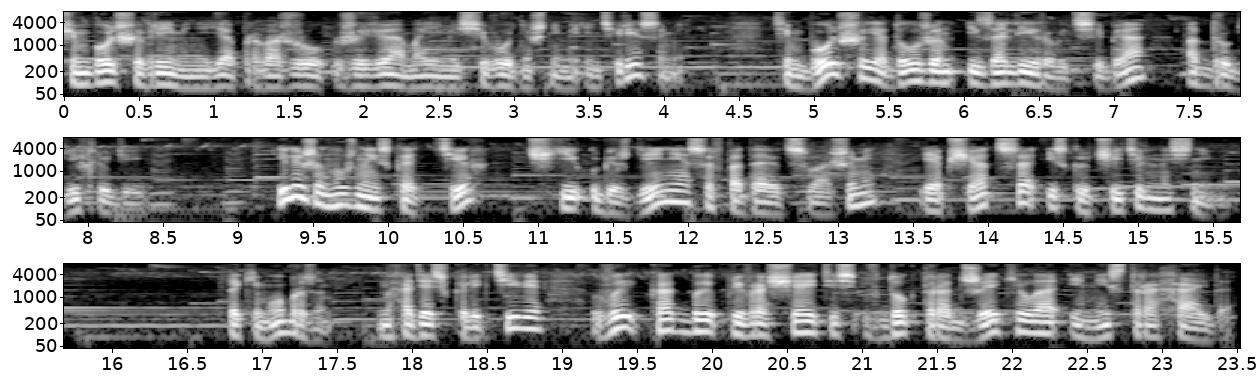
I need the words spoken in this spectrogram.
чем больше времени я провожу, живя моими сегодняшними интересами, тем больше я должен изолировать себя от других людей. Или же нужно искать тех, чьи убеждения совпадают с вашими, и общаться исключительно с ними. Таким образом, находясь в коллективе, вы как бы превращаетесь в доктора Джекила и мистера Хайда,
